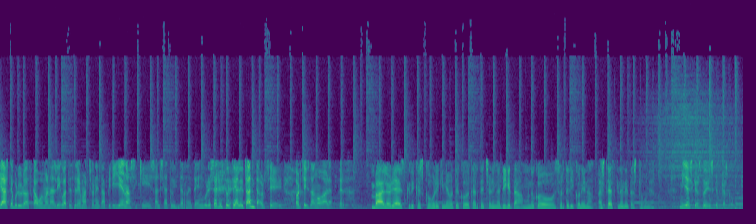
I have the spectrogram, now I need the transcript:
Ia azte burura eman aldik, batez ere martxon eta pirilen, hasi que salseatu interneten, gure sare sozialetan, eta hortxe, izango gara. Er. Ba, Lorea, eskrik asko gurekin egoteko tarte txorengatik eta munduko sorterik onena, aste azkenan eta astegunean. Mila esker, zuei eskerrik asko.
